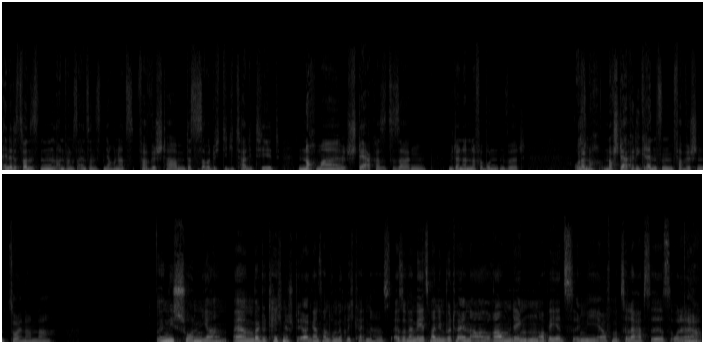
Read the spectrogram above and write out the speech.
Ende des 20., Anfang des 21. Jahrhunderts verwischt haben, dass es aber durch Digitalität noch mal stärker sozusagen miteinander verbunden wird? Oder noch, noch stärker die Grenzen verwischen zueinander? Irgendwie schon, ja. Ähm, weil du technisch ganz andere Möglichkeiten hast. Also wenn wir jetzt mal an den virtuellen Raum denken, ob er jetzt irgendwie auf Mozilla Hubs ist oder ja.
